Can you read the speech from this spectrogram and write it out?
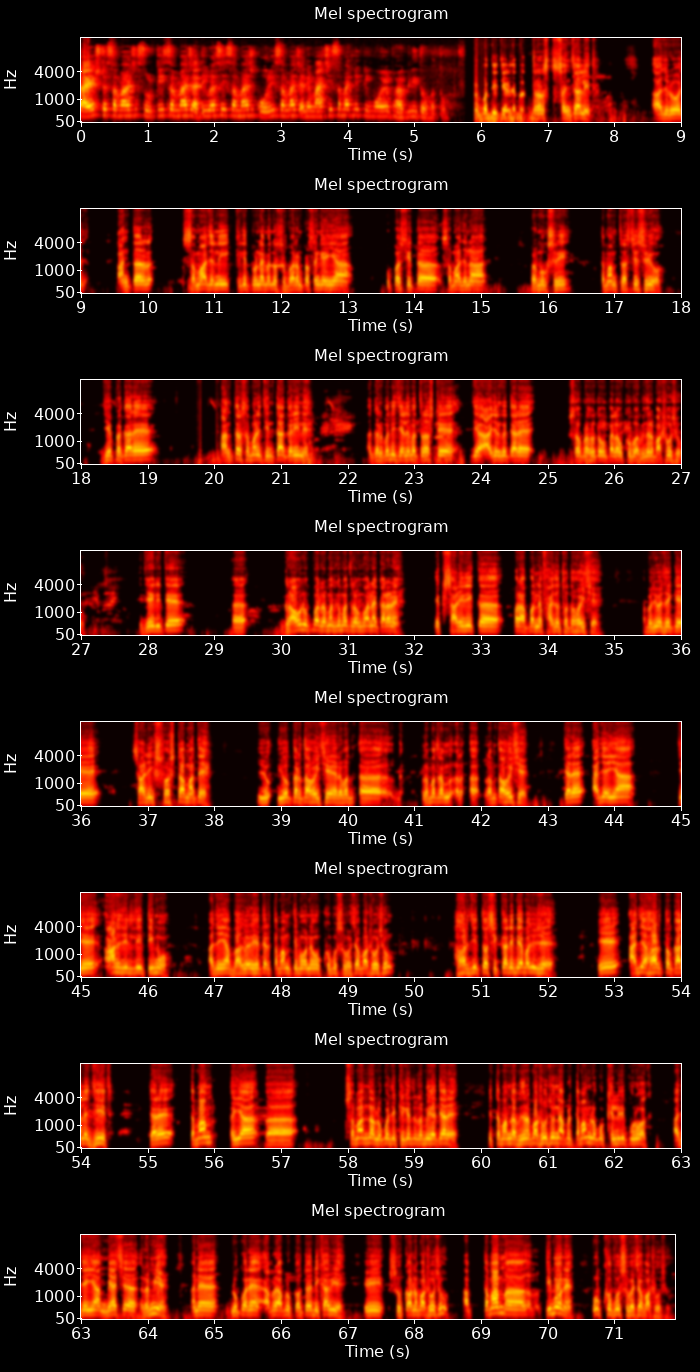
કાયસ્ટ સમાજ, સુરતી સમાજ, આદિવાસી સમાજ, કોરી સમાજ અને માછી સમાજની ટીમોએ ભાગ લીધો હતો. ગણપતિ ચેરિટેબલ ટ્રસ્ટ સંચાલિત આજરોજ આંતર સમાજની ક્રિકેટ ટુર્નામેન્ટનો શુભારંભ પ્રસંગે અહીંયા ઉપસ્થિત સમાજના પ્રમુખશ્રી, તમામ ટ્રસ્ટીશ્રીઓ જે પ્રકારે આંતર સમાજની ચિંતા કરીને આ ગણપતિ ચેલેબલ ટ્રસ્ટે જે આયોજન કર્યું ત્યારે સૌપ્રથમ તો હું પહેલાં હું ખૂબ અભિનંદન પાઠવું છું. જે રીતે ગ્રાઉન્ડ ઉપર રમતગમત રમવાને કારણે એક શારીરિક પર આપણને ફાયદો થતો હોય છે. આપણે જોઈએ છે કે શારીરિક સ્વચ્છતા માટે યોગ કરતા હોય છે, રમત રમત રમ રમતા હોય છે. ત્યારે આજે અહીંયા જે આઠ જેટલી ટીમો આજે અહીંયા ભાગ લે છે, ત્યારે તમામ ટીમોને હું ખૂબ શુભેચ્છા પાઠવું છું. હાર જીત તો સિક્કાની બે બાજુ છે. એ આજે હાર તો કાલે જીત. ત્યારે તમામ અહીંયા સમાજના લોકો જે ક્રિકેટ રમી રહ્યા ત્યારે એ તમામને અભિનંદન પાઠવું છું અને આપણે તમામ લોકો ખેલડીપૂર્વક આજે અહીંયા મેચ રમીએ અને લોકોને આપણે આપણું કર્તવ્ય દેખાવીએ એવી શુભકામના પાઠવું છું. આ તમામ ટીમોને હું ખૂબ ખૂબ શુભેચ્છા પાઠવું છું.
